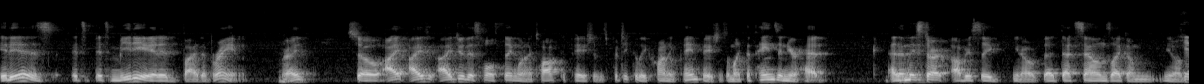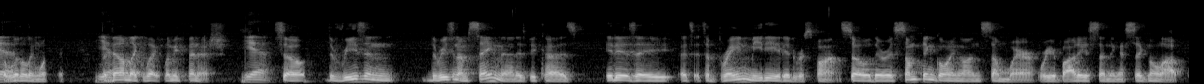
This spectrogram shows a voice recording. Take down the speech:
It is it's it's mediated by the brain, mm-hmm. right? Mm-hmm. So I, I I do this whole thing when I talk to patients, particularly chronic pain patients. I'm like the pain's in your head, and then they start obviously you know that that sounds like I'm you know yeah. belittling what. But yeah. then I'm like, wait, let me finish. Yeah. So the reason the reason I'm saying that is because it is a it's, it's a brain mediated response. So there is something going on somewhere where your body is sending a signal up.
